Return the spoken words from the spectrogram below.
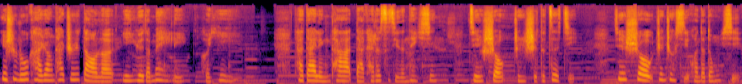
也是卢卡让他知道了音乐的魅力和意义。他带领他打开了自己的内心，接受真实的自己。接受真正喜欢的东西，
